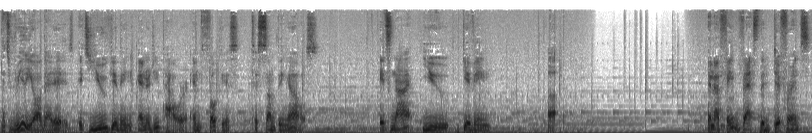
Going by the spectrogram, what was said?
that's really all that is. It's you giving energy, power, and focus to something else. It's not you giving up. And I think that's the difference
